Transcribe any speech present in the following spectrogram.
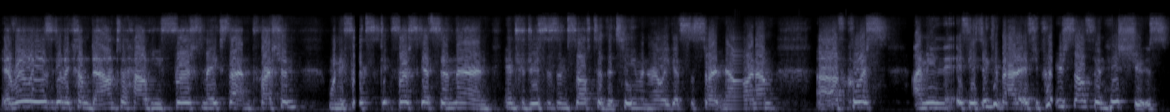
it really is going to come down to how he first makes that impression when he first first gets in there and introduces himself to the team and really gets to start knowing them. Uh, of course, I mean, if you think about it, if you put yourself in his shoes,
